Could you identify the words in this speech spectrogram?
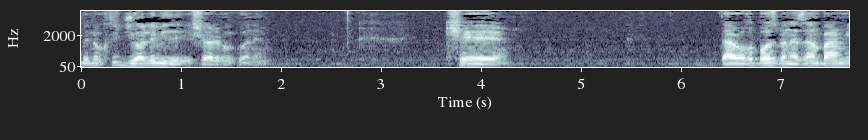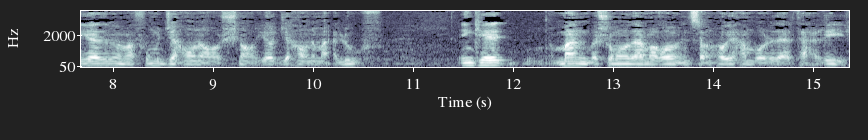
به نکته جالبی اشاره می‌کنه که در واقع باز به نظرم برمیگرده به مفهوم جهان آشنا یا جهان معلوف اینکه من و شما در مقام انسانهای همواره در تغییر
